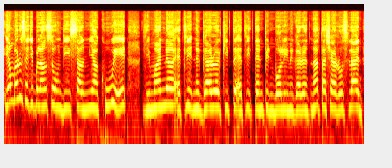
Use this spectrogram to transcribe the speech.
yang baru saja berlangsung di Salmia, Kuwait di mana atlet negara kita, atlet Tenpin Bowling negara Natasha Roslan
